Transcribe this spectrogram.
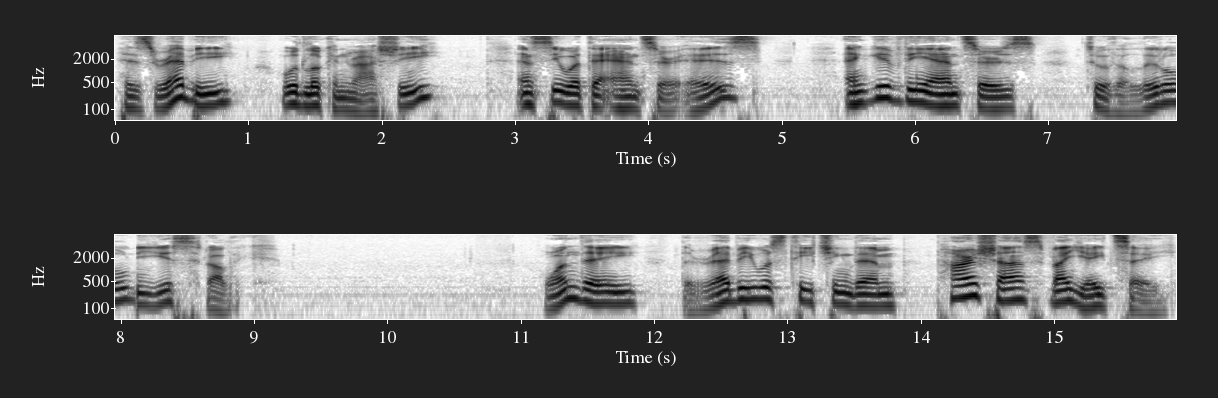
his Rebbe would look in Rashi and see what the answer is and give the answers to the little Yisraelik. One day, the Rebbe was teaching them Parshas Vayetze.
